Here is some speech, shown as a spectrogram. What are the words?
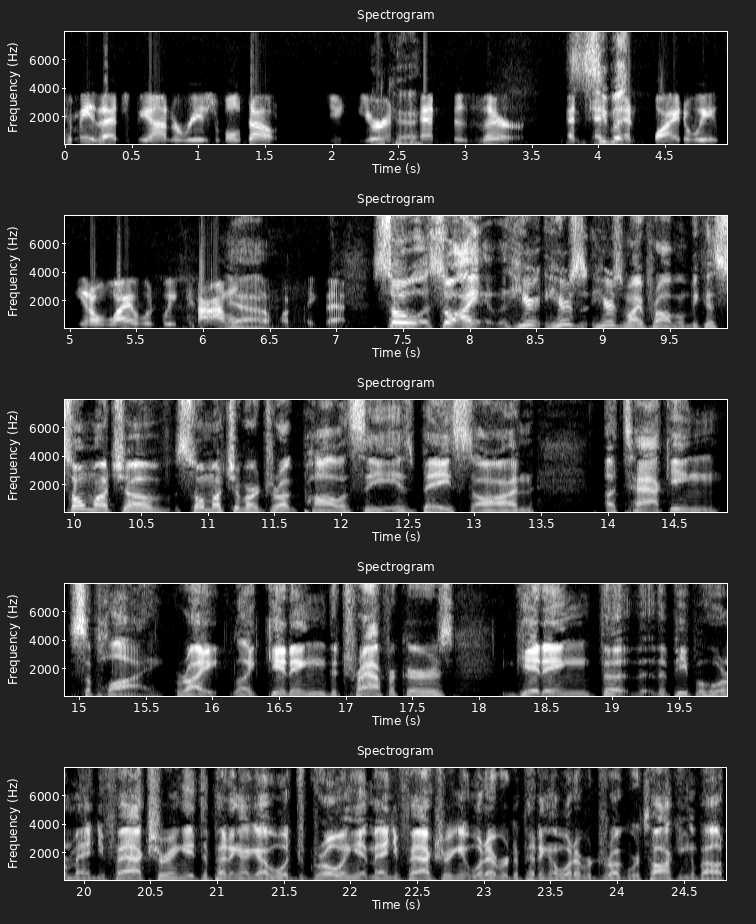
to me, that's beyond a reasonable doubt. You, your Okay. intent is there. And, See, and, but- and why do we, you know, why would we coddle Yeah. someone like that? So so I here here's here's my problem because so much of so much of our drug policy is based on attacking supply, right? Like getting the traffickers, getting the, the, the people who are manufacturing it, depending on what growing it, manufacturing it, whatever, depending on whatever drug we're talking about.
